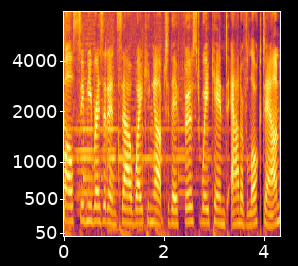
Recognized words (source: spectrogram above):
While Sydney residents are waking up to their first weekend out of lockdown,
